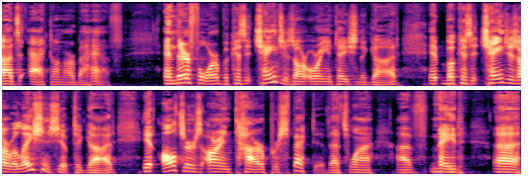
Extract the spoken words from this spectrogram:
God's act on our behalf. And therefore, because it changes our orientation to God, it, because it changes our relationship to God, it alters our entire perspective. That's why I've made uh,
